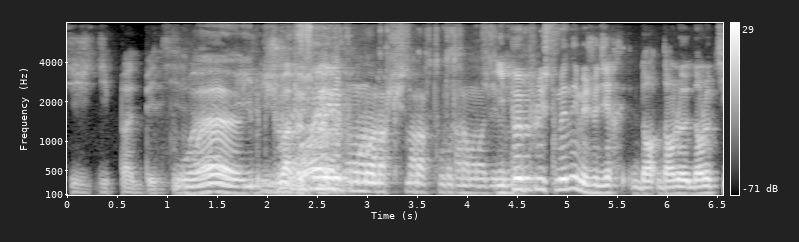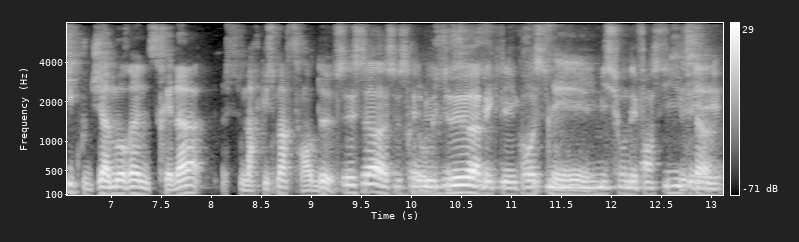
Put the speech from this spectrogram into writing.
si je dis pas de bêtises. Ouais, il, Il joue à peut peu plus près. mener pour moi, Marcus Smart, contrairement à Il peut plus mener, mais je veux dire, dans, dans le, dans l'optique où Jamoran serait là, Marcus Smart sera en deux. C'est ça, ce serait Donc, le ce 2 serait- avec les grosses serait- missions défensives C'est ça. et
